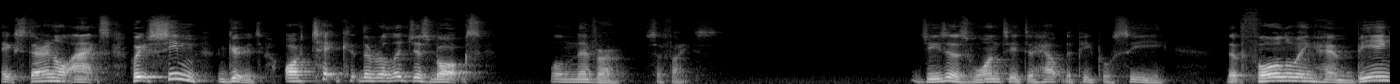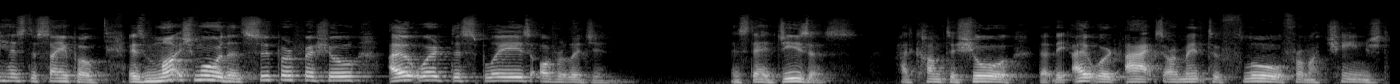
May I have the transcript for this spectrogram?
external acts which seem good or tick the religious box will never suffice. Jesus wanted to help the people see that following him, being his disciple, is much more than superficial, outward displays of religion. Instead, Jesus had come to show that the outward acts are meant to flow from a changed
